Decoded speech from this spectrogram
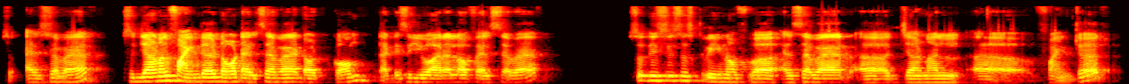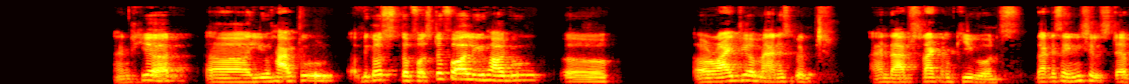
So Elsevier. So journalfinder.elsevier.com. That is the URL of Elsevier. So this is a screen of uh, Elsevier uh, journal uh, finder. And here uh, you have to, because the first of all, you have to uh, write your manuscript and the abstract and keywords. That is the initial step.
